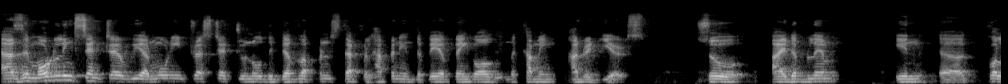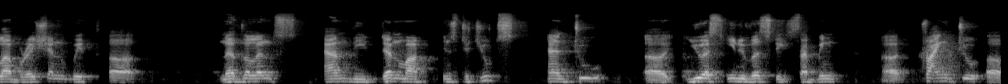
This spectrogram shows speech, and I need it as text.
As a modeling center, we are more interested to know the developments that will happen in the Bay of Bengal in the coming 100 years. So IWM in uh, collaboration with uh, Netherlands and the Denmark institutes and two uh, US universities have been uh, trying to uh,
